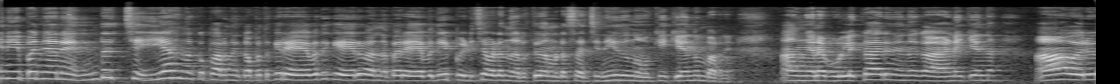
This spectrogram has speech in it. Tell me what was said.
ഇനിയിപ്പം ഞാൻ എന്ത് ചെയ്യാന്നൊക്കെ പറഞ്ഞു. അപ്പോഴത്തേക്ക് രേവതി കയറി വന്നപ്പോൾ രേവതിയെ പിടിച്ചവിടെ നിർത്തി നമ്മുടെ സച്ചിനി ഇത് നോക്കിക്കേന്നും പറഞ്ഞു. അങ്ങനെ പുള്ളിക്കാർ നിന്ന് കാണിക്കുന്ന ആ ഒരു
